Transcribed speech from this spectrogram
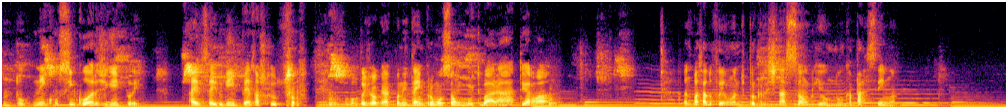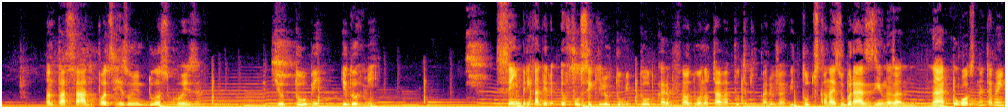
Não tô nem com 5 horas de gameplay. Aí ele saiu do Game Pass, acho que eu só volto a jogar quando ele tá em promoção muito barato e olha lá. Ano passado foi um ano de procrastinação que eu nunca passei, mano ano passado pode se resumir em duas coisas: YouTube e dormir. Sem brincadeira, eu fucei aquele YouTube todo, cara. Pro final do ano eu tava, puta que pariu, eu já vi todos os canais do Brasil na, na área que eu gosto, né, também.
